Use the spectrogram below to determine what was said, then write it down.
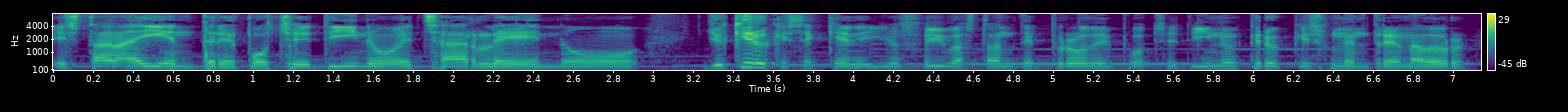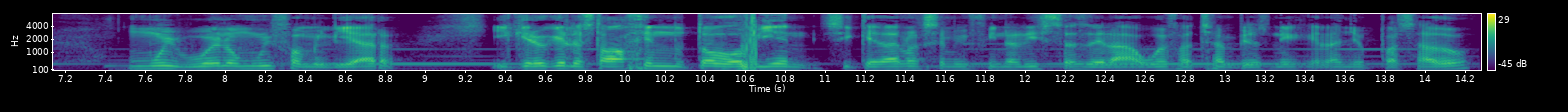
Están ahí entre Pochettino, echarle no. Yo quiero que se quede. Yo soy bastante pro de Pochettino, creo que es un entrenador muy bueno, muy familiar y creo que lo estaba haciendo todo bien. Si quedaron semifinalistas de la UEFA Champions League el año pasado,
